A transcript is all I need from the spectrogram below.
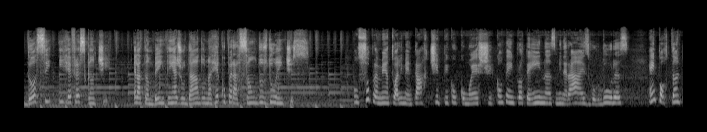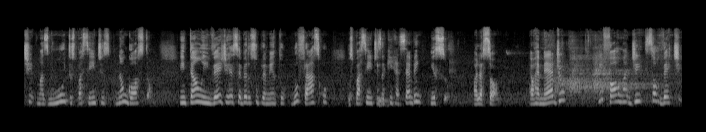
doce e refrescante ela também tem ajudado na recuperação dos doentes. Um suplemento alimentar típico como este contém proteínas, minerais, gorduras. É importante, mas muitos pacientes não gostam. Então, em vez de receber o suplemento no frasco, os pacientes aqui recebem isso. Olha só, é o remédio em forma de sorvete.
